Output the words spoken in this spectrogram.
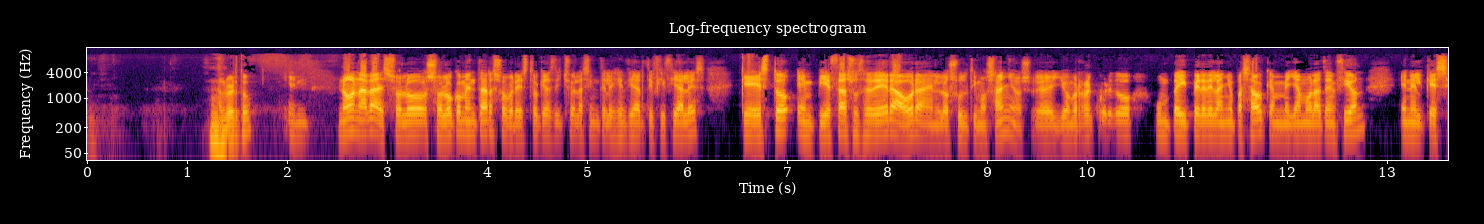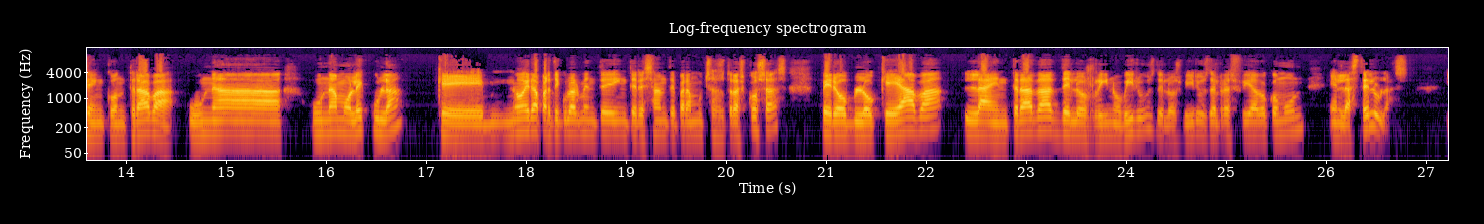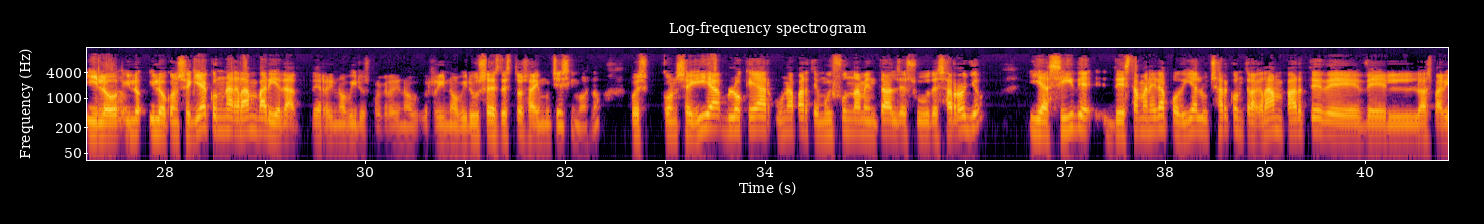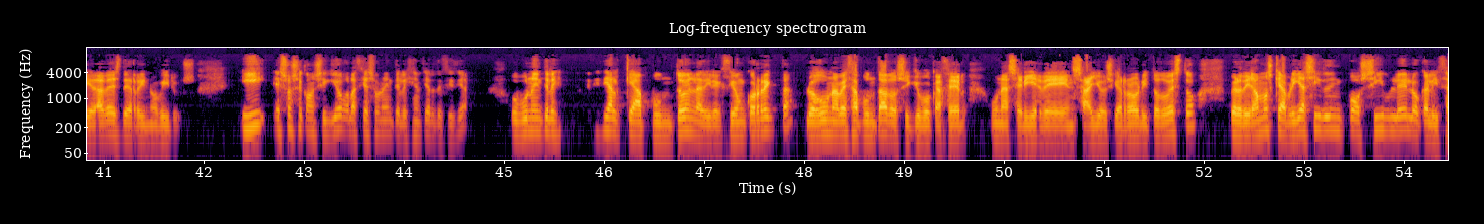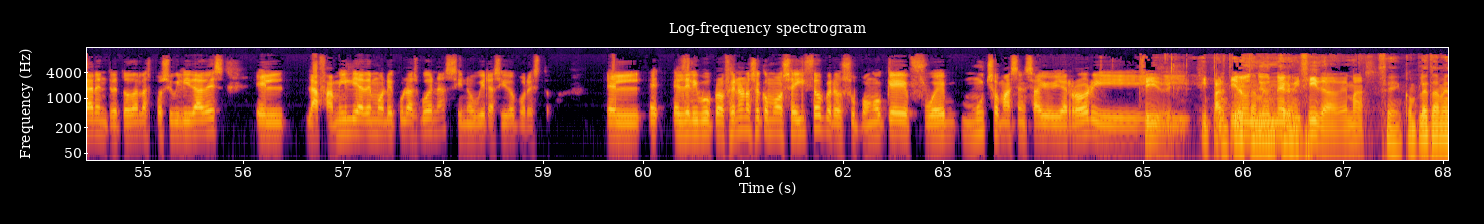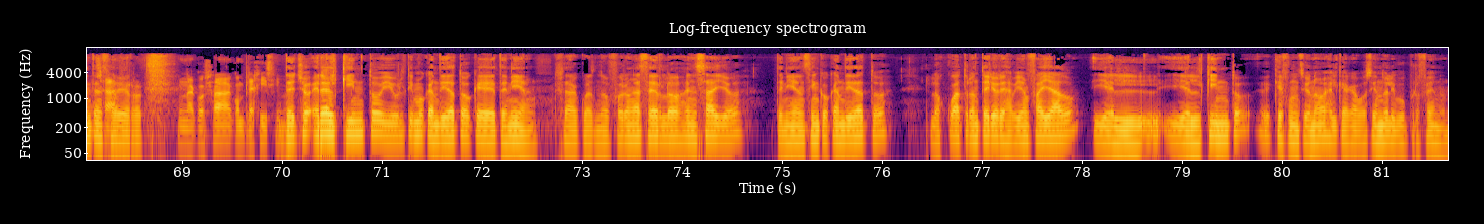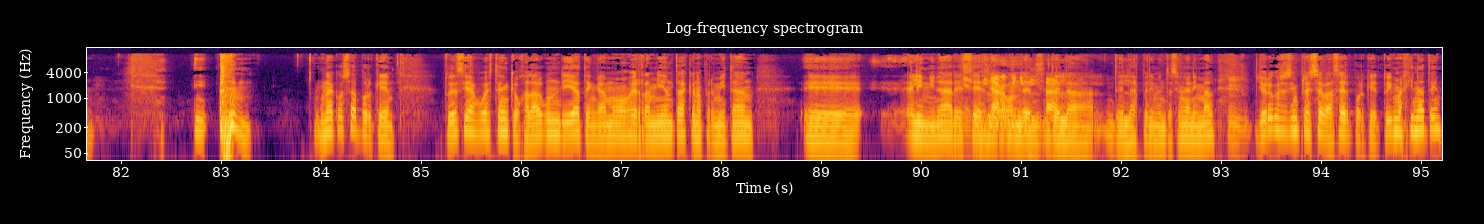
Mm. Alberto, En- No, nada, solo, solo comentar sobre esto que has dicho de las inteligencias artificiales, que esto empieza a suceder ahora, en los últimos años. Eh, yo recuerdo un paper del año pasado que me llamó la atención, en el que se encontraba una, una molécula que no era particularmente interesante para muchas otras cosas, pero bloqueaba la entrada de los rinovirus, de los virus del resfriado común, en las células. Y lo, y, lo, y lo, conseguía con una gran variedad de rinovirus, porque rino, rinoviruses de estos hay muchísimos, ¿no? Pues conseguía bloquear una parte muy fundamental de su desarrollo y así de, de esta manera podía luchar contra gran parte de, de, las variedades de rinovirus. Y eso se consiguió gracias a una inteligencia artificial. Hubo una inteligencia artificial que apuntó en la dirección correcta, luego una vez apuntado sí que hubo que hacer una serie de ensayos y error y todo esto, pero digamos que habría sido imposible localizar entre todas las posibilidades el, la familia de moléculas buenas si no hubiera sido por esto. El, el, del ibuprofeno no sé cómo se hizo, pero supongo que fue mucho más ensayo y error y... Sí, y, y partieron de un herbicida, además. Sí, completamente O sea, ensayo y error. Una cosa complejísima. De hecho, era el quinto y último candidato que tenían. O sea, cuando fueron a hacer los ensayos, tenían cinco candidatos, los cuatro anteriores habían fallado y el, y el quinto que funcionó es el que acabó siendo el ibuprofeno. ¿no? Y una cosa porque tú decías, Weston, que ojalá algún día tengamos herramientas que nos permitan eh, eliminar ese o eslabón de, la, de la experimentación animal. Mm. Yo creo que eso siempre se va a hacer, porque tú imagínate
